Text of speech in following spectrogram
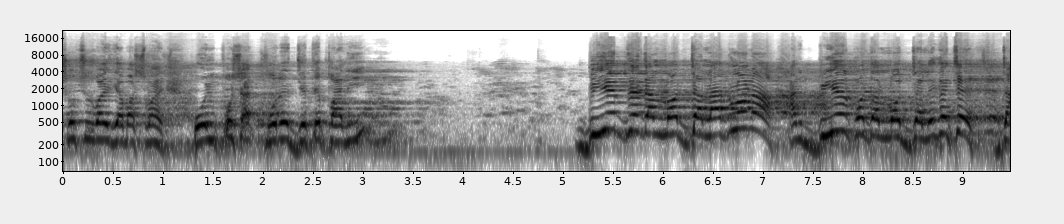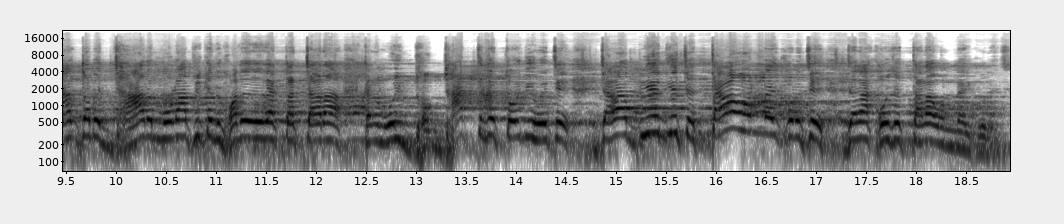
শ্বশুরবাড়ি যাবার সময় ওই পোশাক পরে যেতে পারি। বিয়ের যে যার লজ্জা লাগল না, আর বিয়ের কথা লজ্জা লেগেছে জানতে হবে ঝাড় মোনাফিকের ঘরের একটা চারা, কারণ ওই ঝাড় থেকে তৈরি হয়েছে, যারা বিয়ে দিয়েছে তারাও অন্যায় করেছে, যারা করেছে তারা অন্যায় করেছে।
